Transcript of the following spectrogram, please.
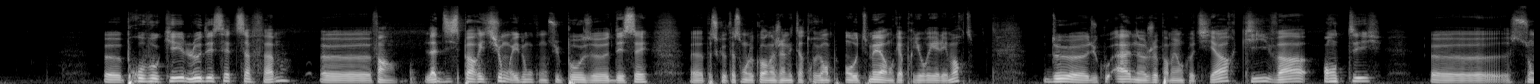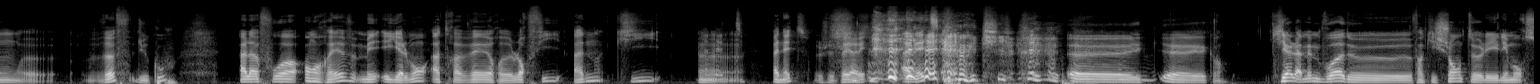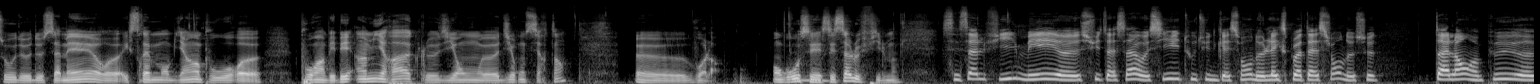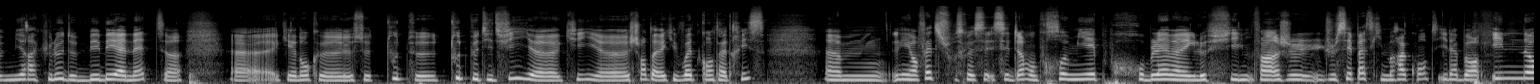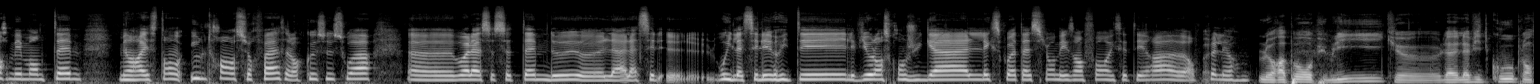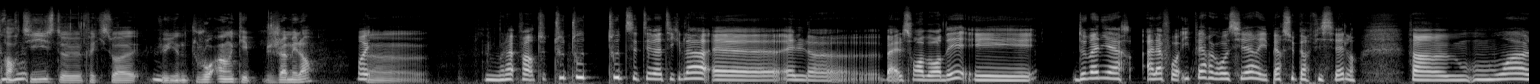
euh, provoquer le décès de sa femme, euh, enfin la disparition, et donc on suppose euh, décès, euh, parce que de toute façon le corps n'a jamais été retrouvé en, en haute mer, donc a priori elle est morte, de euh, du coup Anne, jouée par Marion Cotillard, qui va hanter euh, son veuf, du coup, à la fois en rêve, mais également à travers euh, leur fille, Anne, qui... euh, Annette. Annette, je vais pas y arriver. Annette, qui, euh, comment? Qui a la même voix de, enfin qui chante les, les morceaux de, de sa mère euh, extrêmement bien pour euh, pour un bébé, un miracle diront euh, diront certains. Voilà. En gros, c'est c'est ça le film. C'est ça le film, et euh, suite à ça aussi, toute une question de l'exploitation de ce talent un peu euh, miraculeux de bébé Annette, euh, qui est donc euh, ce toute, euh, toute petite fille euh, qui euh, chante avec une voix de cantatrice. Euh, et en fait, je pense que c'est déjà mon premier problème avec le film. Enfin, je, je sais pas ce qu'il me raconte. Il aborde énormément de thèmes, mais en restant ultra en surface. Alors que ce soit, euh, voilà, ce, ce thème de euh, la, la, euh, oui, la célébrité, les violences conjugales, l'exploitation des enfants, etc. en plein leur- Le rapport au public, la, la vie de couple entre Mhm. artistes, fait qu'il soit qu'il y en a toujours un qui est jamais là. Ouais. Voilà, enfin, tout- toutes ces thématiques-là, euh, elles, euh, bah, elles sont abordées et de manière à la fois hyper grossière et hyper superficielle. Enfin, moi,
